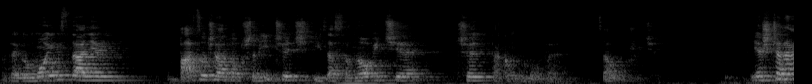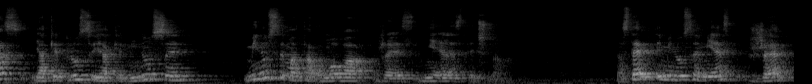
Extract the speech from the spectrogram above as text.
Dlatego moim zdaniem bardzo trzeba to przeliczyć i zastanowić się, czy taką umowę założyć. Jeszcze raz, jakie plusy, jakie minusy. Minusy ma ta umowa, że jest nieelastyczna. Następnym minusem jest, że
